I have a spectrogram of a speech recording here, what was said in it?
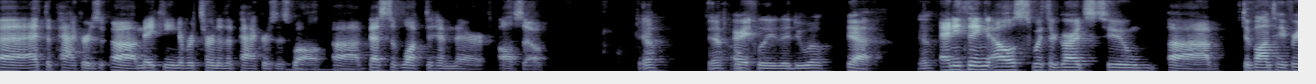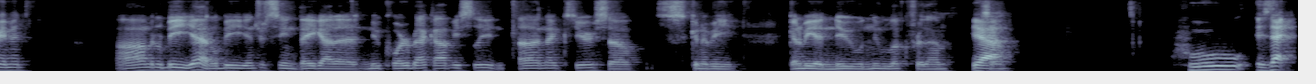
uh, at the Packers, uh, making a return to the Packers as well. Uh, best of luck to him there also. yeah, yeah. right. Hopefully they do well. Yeah. Yeah. Anything else with regards to uh, Devonta Freeman? Um, it'll be yeah, it'll be interesting. They got a new quarterback obviously uh, next year, so it's gonna be gonna be a new new look for them. Yeah. Who is that?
